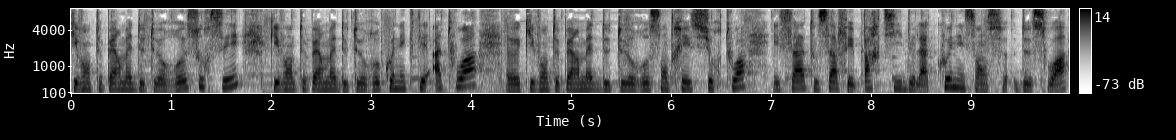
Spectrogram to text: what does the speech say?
qui vont te permettre de te ressourcer, qui vont te permettre de te reconnecter à toi, euh, qui vont te permettre de te recentrer sur toi. Et ça, tout ça fait partie de la connaissance de soi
